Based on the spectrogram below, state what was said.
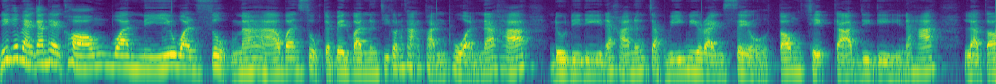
นี่คือแผนการเทรดของวันนี้วันศุกร์นะคะวันศุกร์จะเป็นวันหนึ่งที่ค่อนข้างผันผวนนะคะ ดูดีๆนะคะ เนื่องจากวีคมีแรงเซลล์ต้องเช็คกราฟดีๆนะคะ แล้วก็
